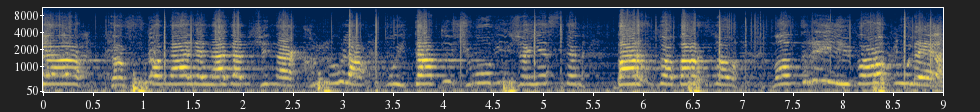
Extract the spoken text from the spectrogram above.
Ja doskonale nadam się na króla. Mój tatuś mówi, że jestem bardzo, bardzo mądry i w ogóle.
